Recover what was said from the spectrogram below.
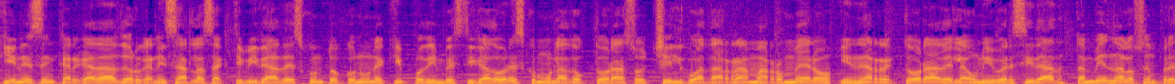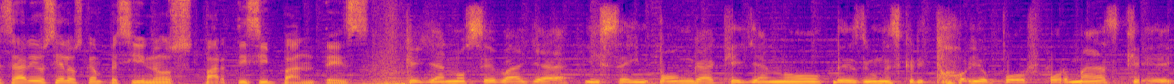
quien es encargada de organizar las actividades junto con un equipo de investigadores como la doctora Xochil Guadarrama Romero, quien es rectora de la universidad, también a los empresarios y a los campesinos participantes. Que ya no se vaya y se imponga, que ya no desde un escritorio, por, por más que,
